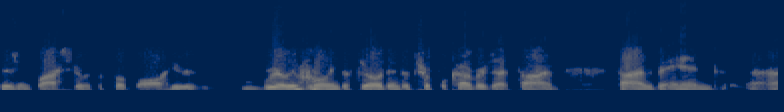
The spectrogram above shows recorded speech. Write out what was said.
decisions last year with the football. He was really willing to throw it into triple coverage at time, times, and uh,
